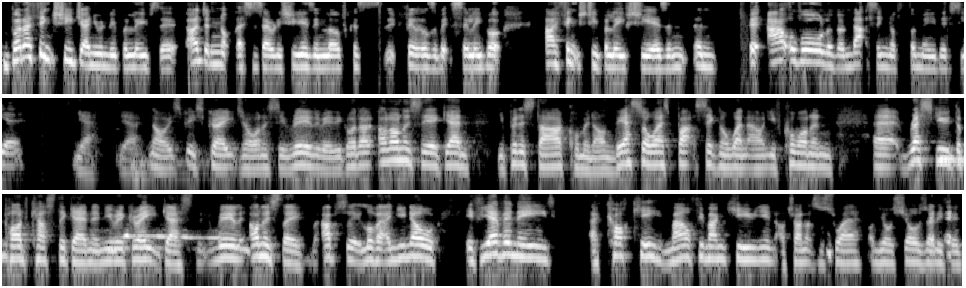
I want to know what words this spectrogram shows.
But I think she genuinely believes it. I don't not necessarily she is in love because it feels a bit silly, but I think she believes she is, and and it- out of all of them, that's enough for me this year. Yeah, yeah. No, it's, it's great, Joe. Honestly, really, really good. And and honestly, again, you've been a star coming on. The SOS bat signal went out, and you've come on and uh, rescued the podcast again. And you're a great guest. Really, honestly, absolutely love it. And you know, if you ever need a cocky, mouthy Mancunian, I'll try not to swear on your shows or anything.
